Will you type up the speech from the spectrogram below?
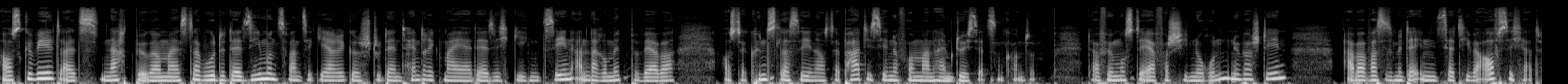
Ausgewählt als Nachtbürgermeister wurde der 27-jährige Student Hendrik Meyer, der sich gegen zehn andere Mitbewerber aus der Künstlerszene, aus der Partyszene von Mannheim durchsetzen konnte. Dafür musste er verschiedene Runden überstehen, aber was es mit der Initiative auf sich hat,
